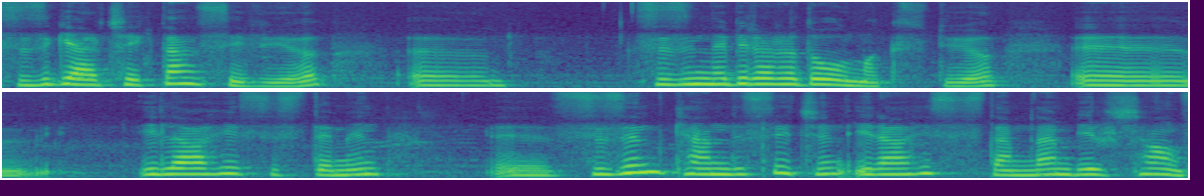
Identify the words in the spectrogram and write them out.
Sizi gerçekten seviyor. Sizinle bir arada olmak istiyor. İlahi sistemin sizin kendisi için ilahi sistemden bir şans,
